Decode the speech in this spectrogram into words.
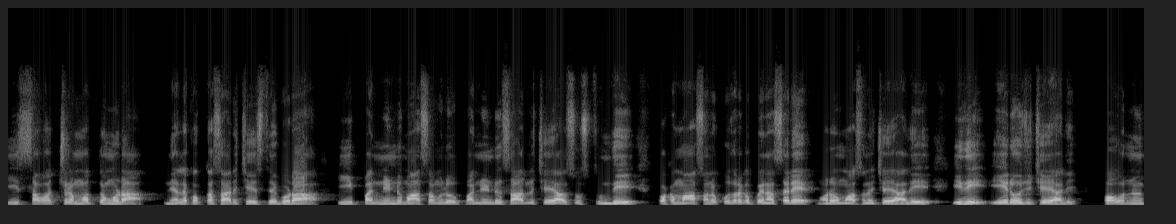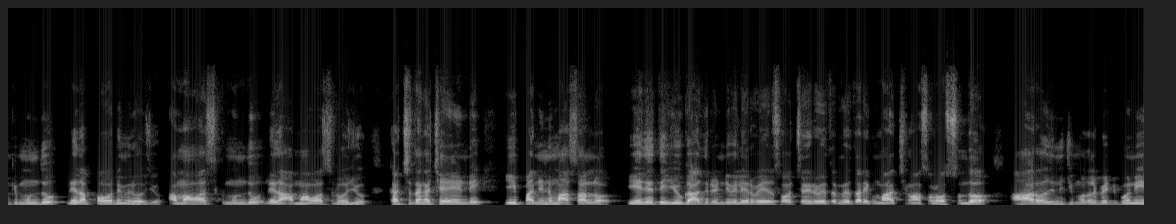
ఈ సంవత్సరం మొత్తం కూడా నెలకొక్కసారి చేస్తే కూడా ఈ పన్నెండు మాసములు పన్నెండు సార్లు చేయాల్సి వస్తుంది. ఒక మాసంలో కుదరకపోయినా సరే మరో మాసంలో చేయాలి. ఇది ఏ రోజు చేయాలి? పౌర్ణమికి ముందు లేదా పౌర్ణమి రోజు అమావాస్యకి ముందు లేదా అమావాస్య రోజు ఖచ్చితంగా చేయండి. ఈ పన్నెండు మాసాల్లో ఏదైతే యుగాది రెండు వేల ఇరవై ఐదు సంవత్సరం ఇరవై తొమ్మిదో తారీఖు మార్చి మాసంలో వస్తుందో ఆ రోజు నుంచి మొదలు పెట్టుకొని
